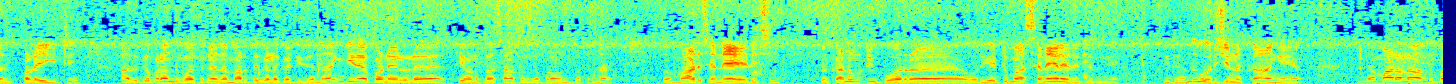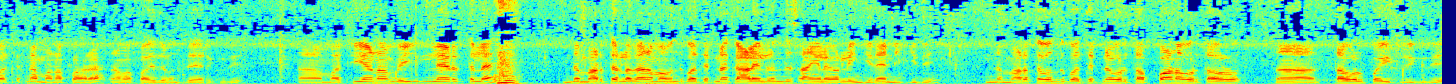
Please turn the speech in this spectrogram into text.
அது பழகிட்டு அதுக்கப்புறம் வந்து பார்த்தீங்கன்னா அந்த மரத்துக்களை கட்டிட்டு இருந்தாங்க இங்கே தான் பண்ணையில் உள்ள தீவனத்தெல்லாம் சாப்பிட்டதுக்கப்புறம் வந்து பார்த்தீங்கன்னா இப்போ மாடு சென்னையாயிடுச்சு இப்போ கணுக்குட்டி போடுற ஒரு எட்டு மாதம் சென்னையில் இருக்குதுங்க. இது வந்து ஒரிஜினல் காங்கேயம். இந்த மாடெல்லாம் வந்து பார்த்தீங்கன்னா மணப்பாறை. நம்ம பகுதியில் வந்துதான் இருக்குது. மத்தியானம் வெயில் நேரத்தில் இந்த மரத்தில் தான் நம்ம வந்து பார்த்துட்டுனா காலையிலேருந்து சாயங்காலம் வரல இங்கே தான் நிற்கிது இந்த மரத்தை வந்து பார்த்துட்டுனா ஒரு தப்பான ஒரு தகவல் தகவல் போயிட்டு இருக்குது.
